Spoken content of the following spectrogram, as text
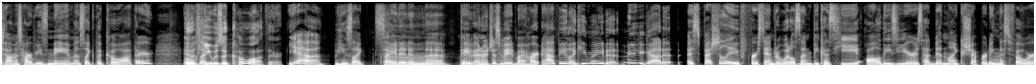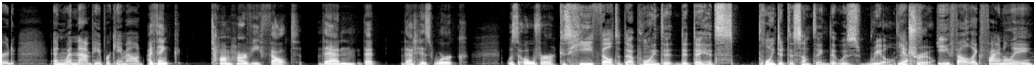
Thomas Harvey's name as like the co-author. It Oh, was like, he was a co-author. Yeah, he's like cited in the oh, paper, and it just made my heart happy. Like he made it, he got it. Especially for Sandra Witelson because he all these years had been like shepherding this forward, and when that paper came out, I think Tom Harvey felt then that that his work was over. because he felt at that point that that they had s- pointed to something that was real and true. he felt like finally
